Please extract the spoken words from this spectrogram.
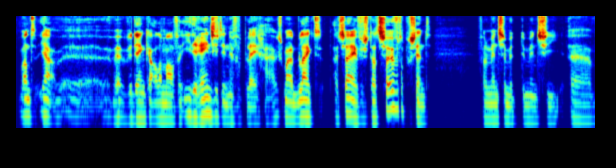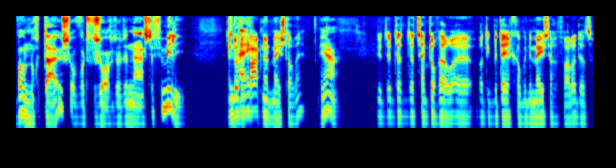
Want ja, eh, we, we denken allemaal van iedereen zit in een verpleeghuis. Maar het blijkt uit cijfers dat 70% van de mensen met dementie eh, woont nog thuis... of wordt verzorgd door de naaste familie. En door de partner meestal, hè? Ja, Dat, dat, dat zijn toch wel, eh, wat ik ben tegengekomen in de meeste gevallen... dat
